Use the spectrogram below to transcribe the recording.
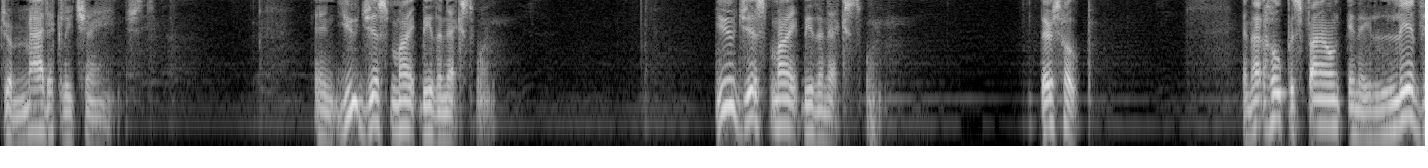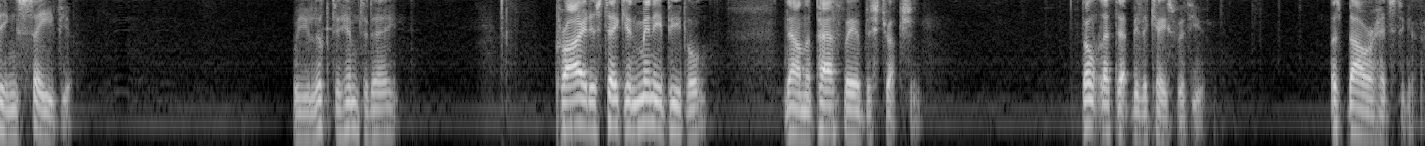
dramatically changed. And you just might be the next one. You just might be the next one. There's hope. And that hope is found in a living Savior. Will you look to Him today? Pride has taken many people down the pathway of destruction. Don't let that be the case with you. Let's bow our heads together.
